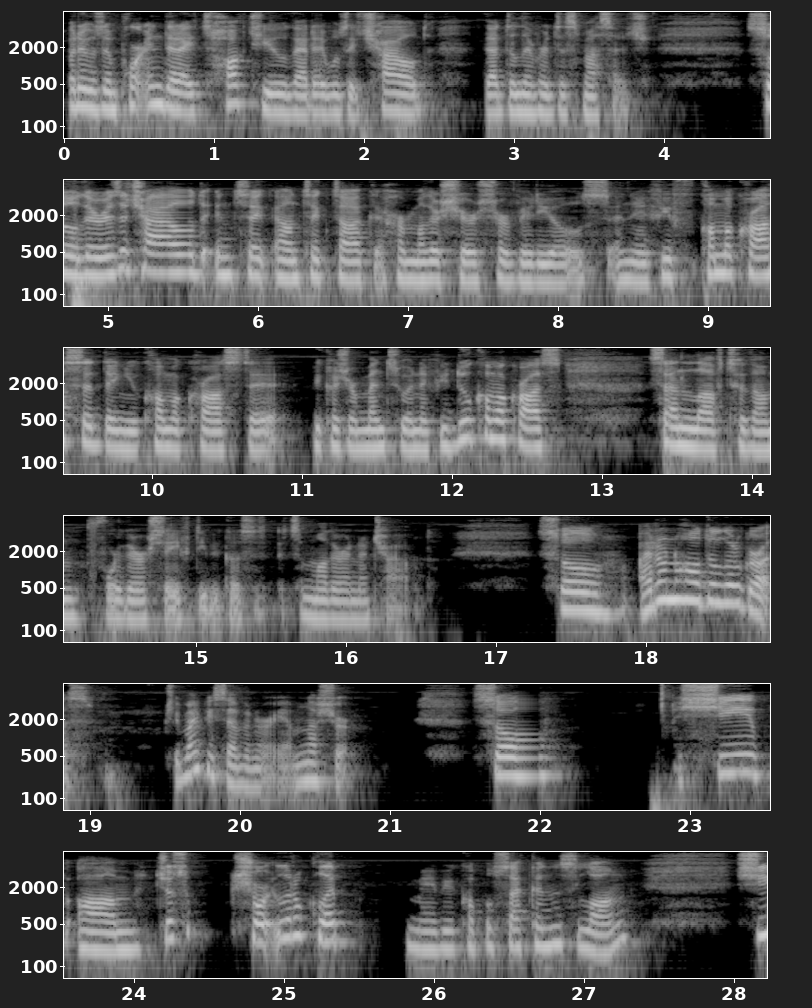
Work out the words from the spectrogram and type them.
but it was important that I talk to you that it was a child that delivered this message. So there is a child on TikTok. Her mother shares her videos, and if you come across it, then you come across it because you're meant to. And if you do come across, send love to them for their safety because it's a mother and a child. So I don't know how the little girl is. She might be seven or eight. I'm not sure. So she um just a short little clip, maybe a couple seconds long. She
